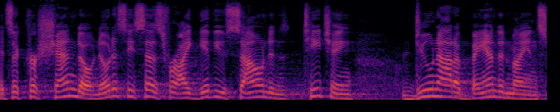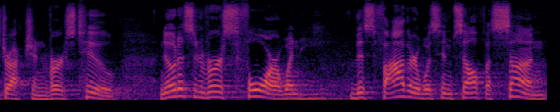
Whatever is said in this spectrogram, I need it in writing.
It's a crescendo. Notice he says, For I give you sound and teaching, do not abandon my instruction, verse 2. Notice in verse 4, when he, this father was himself a son,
